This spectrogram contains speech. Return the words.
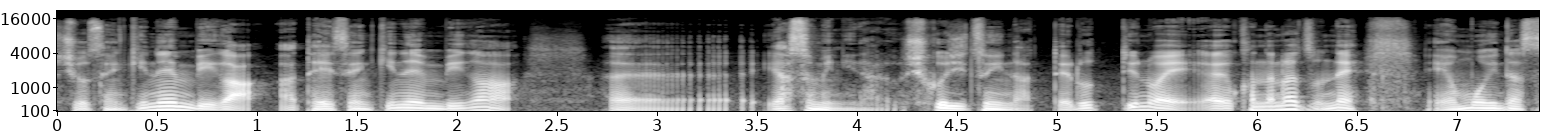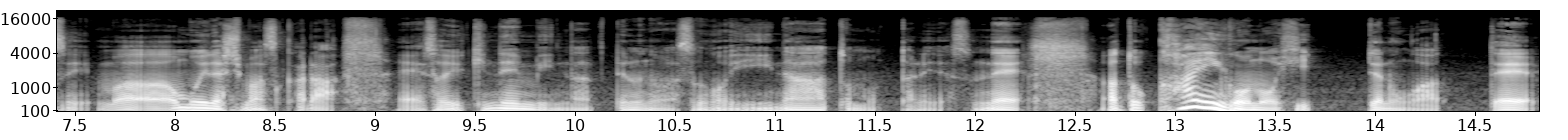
終戦記念日が、停戦記念日が、えー、休みになる、祝日になってるっていうのは、必ずね、思い出す、まあ、思い出しますから、えそういう記念日になってるのはすごいいいなと思ったりですね。あと、介護の日ってのがあって、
